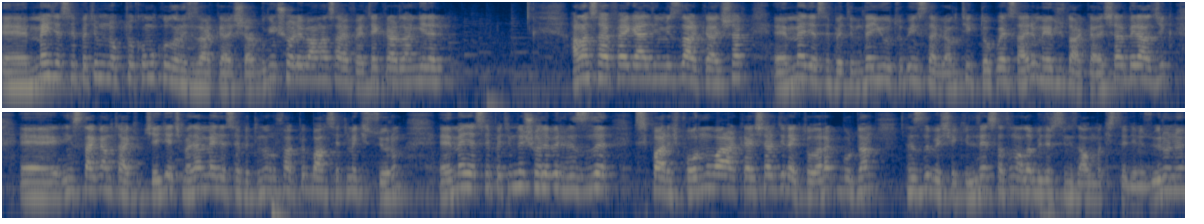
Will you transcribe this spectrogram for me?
E, medyasepetim.com'u kullanacağız arkadaşlar. Bugün şöyle bir ana sayfaya tekrardan gelelim. Ana sayfaya geldiğimizde arkadaşlar e, medya sepetimde YouTube, Instagram, TikTok vesaire mevcut arkadaşlar. Birazcık e, Instagram takipçiye geçmeden medya sepetimden ufak bir bahsetmek istiyorum. E, medya sepetimde şöyle bir hızlı sipariş formu var arkadaşlar. Direkt olarak buradan hızlı bir şekilde satın alabilirsiniz almak istediğiniz ürünü.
